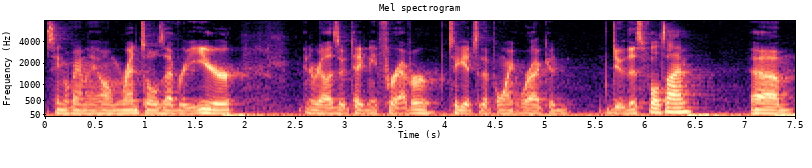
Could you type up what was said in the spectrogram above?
single family home rentals every year, and realized it would take me forever to get to the point where I could do this full time. Um,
